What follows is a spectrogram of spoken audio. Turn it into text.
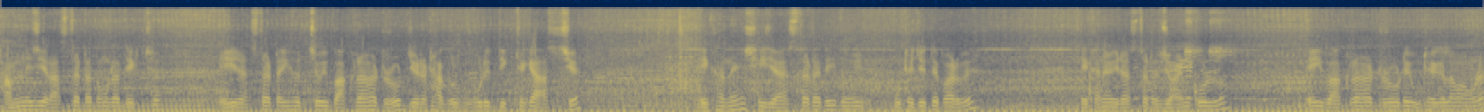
সামনে যে রাস্তাটা তোমরা দেখছ এই রাস্তাটাই হচ্ছে ওই বাঁকড়াহাট রোড, যেটা ঠাকুরপুকুরের দিক থেকে আসছে। এখানে সেই রাস্তাটাতেই তুমি উঠে যেতে পারবে। এখানে ওই রাস্তাটা জয়েন করল। এই বাঁকড়াহাট রোডে উঠে গেলাম আমরা।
